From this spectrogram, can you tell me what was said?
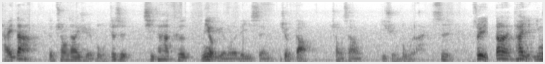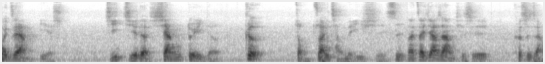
台大的创伤医学部就是其他科没有员额的医生就到创伤医学部来，是所以当然他也因为这样也是集结了相对的各种专长的医师。是那再加上其实柯市长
